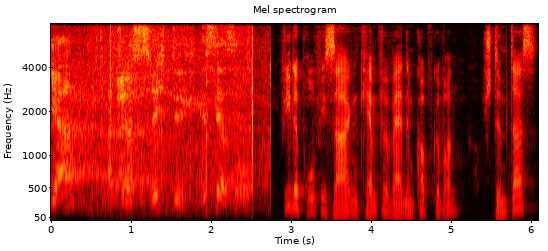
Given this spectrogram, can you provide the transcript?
Ja, also das ist richtig. Ist ja so. Viele Profis sagen, Kämpfe werden im Kopf gewonnen. Stimmt das?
